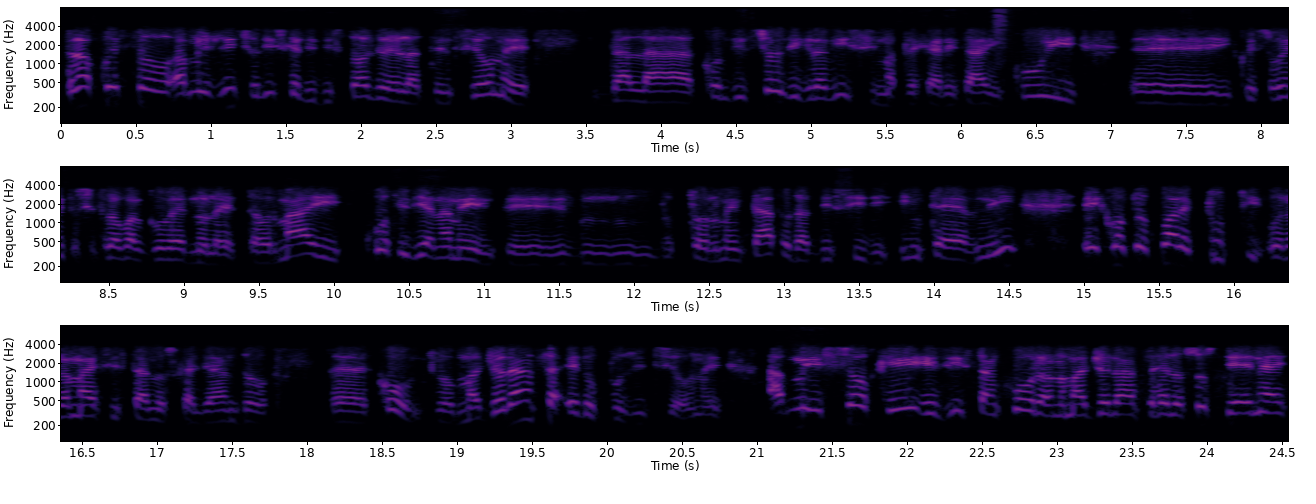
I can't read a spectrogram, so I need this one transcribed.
però questo a mio giudizio rischia di distogliere l'attenzione dalla condizione di gravissima precarietà in cui eh, in questo momento si trova il governo Letta, ormai quotidianamente mh, tormentato da dissidi interni e contro il quale tutti oramai si stanno scagliando eh, contro maggioranza ed opposizione, ammesso che esista ancora una maggioranza che lo sostiene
